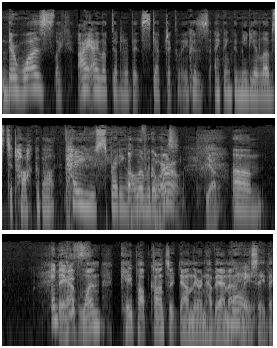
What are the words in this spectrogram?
there was, like, I, I looked at it a bit skeptically because I think the media loves to talk about Hallyu spreading all over the world. Yeah. Um, And they have is- one K-pop concert down there in Havana, and they say the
